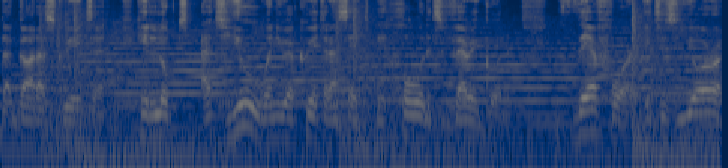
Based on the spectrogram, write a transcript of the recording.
that God has created. He looked at you when you were created and said, Behold, it's very good. Therefore, it is your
